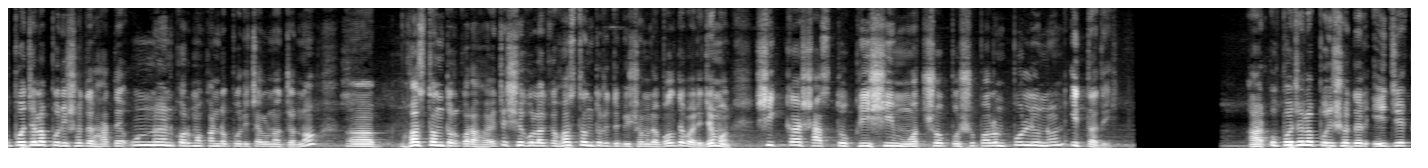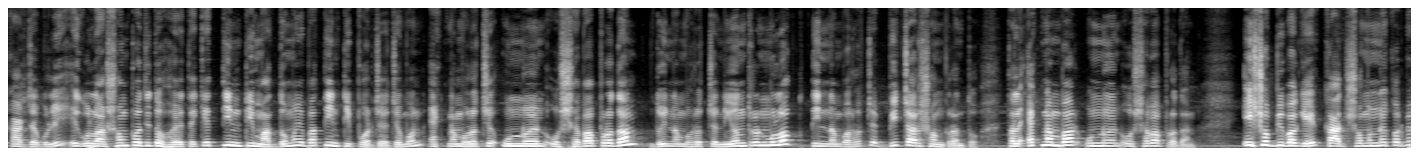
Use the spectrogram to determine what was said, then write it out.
উপজেলা পরিষদের হাতে উন্নয়ন কর্মকাণ্ড পরিচালনার জন্য হস্তান্তর করা হয়েছে। সেগুলোকে হস্তান্তরিত বিষয় আমরা বলতে পারি, যেমন শিক্ষা, স্বাস্থ্য, কৃষি, মৎস্য, পশুপালন, পল্লী উন্নয়ন ইত্যাদি। আর উপজেলা পরিষদের এই যে কার্যাবলী, এগুলা সম্পাদিত হয়ে থাকে তিনটি মাধ্যমে বা তিনটি পর্যায়ে। যেমন, এক নম্বর হচ্ছে উন্নয়ন ও সেবা প্রদান, দুই নম্বর হচ্ছে নিয়ন্ত্রণমূলক, তিন নম্বর হচ্ছে বিচার সংক্রান্ত। তাহলে এক নম্বর উন্নয়ন ও সেবা প্রদান। এইসব বিভাগের কাজ সমন্বয় করবে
